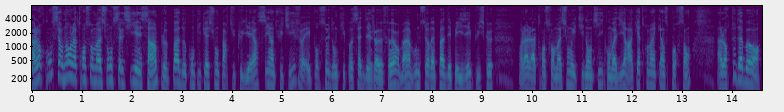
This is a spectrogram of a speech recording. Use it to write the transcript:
Alors concernant la transformation, celle-ci est simple, pas de complications particulières, c'est intuitif et pour ceux donc qui possèdent déjà Euffer, ben vous ne serez pas dépaysés puisque voilà la transformation est identique, on va dire à 95%. Alors tout d'abord,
